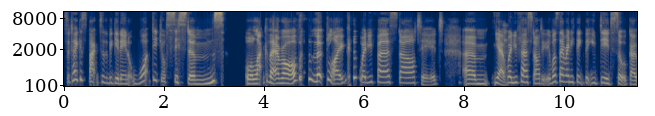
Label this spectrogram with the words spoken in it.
So take us back to the beginning. What did your systems or lack thereof look like when you first started? Um yeah when you first started was there anything that you did sort of go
